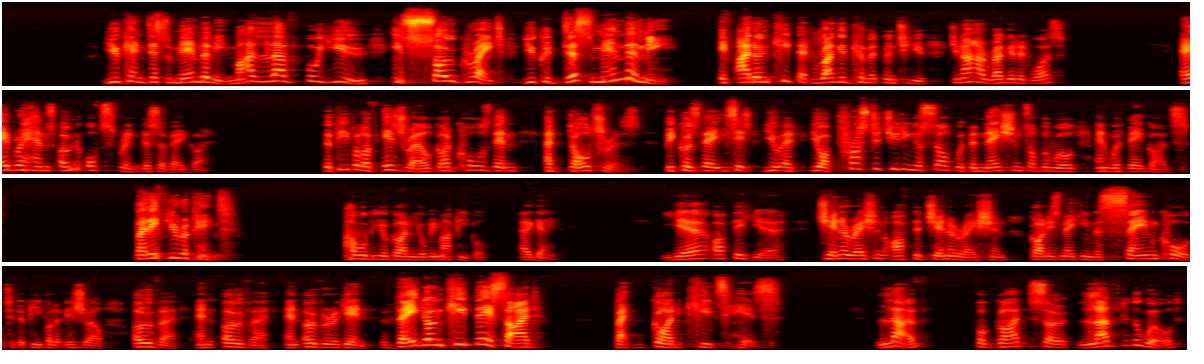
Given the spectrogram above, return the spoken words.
You can dismember me. My love for you is so great, you could dismember me if I don't keep that rugged commitment to you. Do you know how rugged it was? Abraham's own offspring disobeyed God. The people of Israel, God calls them adulterers because they, he says, you are, you are prostituting yourself with the nations of the world and with their gods. But if you repent, I will be your God and you'll be my people again. Year after year, generation after generation, God is making the same call to the people of Israel over and over and over again. They don't keep their side, but God keeps his. Love, for God so loved the world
